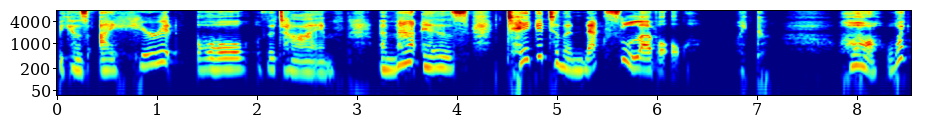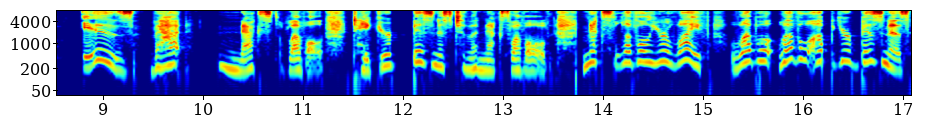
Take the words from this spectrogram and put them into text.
because I hear it all the time. And that is take it to the next level. Like, oh, what is that next level. Take your business to the next level. Next level your life. Level level up your business.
